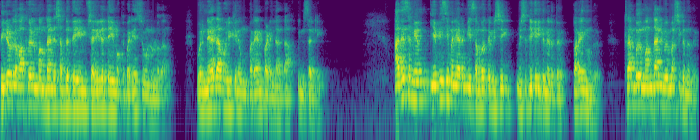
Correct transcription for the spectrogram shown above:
പിന്നീടുള്ള വാക്കുകൾ മംദാന്റെ ശബ്ദത്തെയും ശരീരത്തെയും ഒക്കെ പരിഹസിച്ചുകൊണ്ടുള്ളതാണ്. ഒരു നേതാവ് ഒരിക്കലും പറയാൻ പാടില്ലാത്ത ഇൻസൾട്ടിങ്. അതേസമയം എ ബി സി മലയാളം ഈ സംഭവത്തെ വിശ- വിശദീകരിക്കുന്നിടത്ത് പറയുന്നുണ്ട്. ട്രംപ് മംദാനെ വിമർശിക്കുന്നത്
